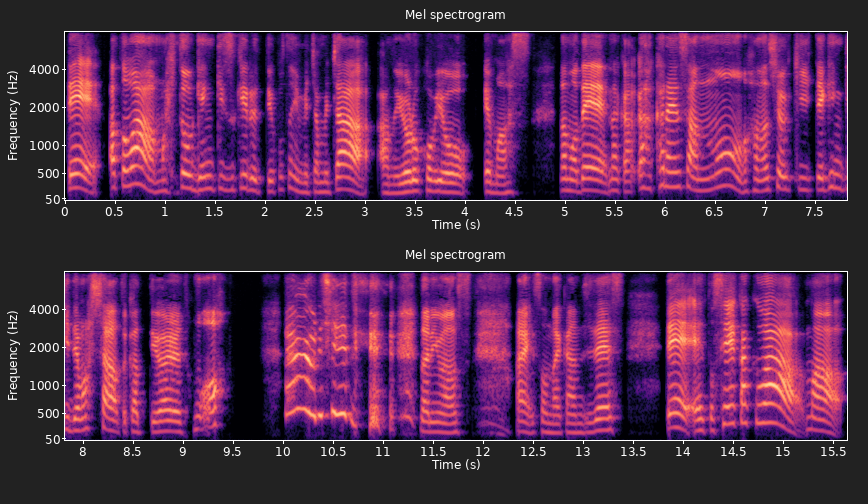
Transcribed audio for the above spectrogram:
で、あとは、まあ人を元気づけるっていうことにめちゃめちゃ、あの、喜びを得ます。なので、なんか、あ、カレンさんの話を聞いて元気出ましたとかって言われると、もう、ああ嬉しいってなります。はい、そんな感じです。で、えっ、ー、と、性格は、まあ、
